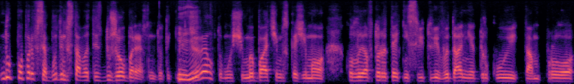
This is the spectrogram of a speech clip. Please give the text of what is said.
Ну, попри все, будемо ставитись дуже обережно до таких Мгм. джерел, тому що ми бачимо, скажімо, коли авторитетні світові видання друкують там про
